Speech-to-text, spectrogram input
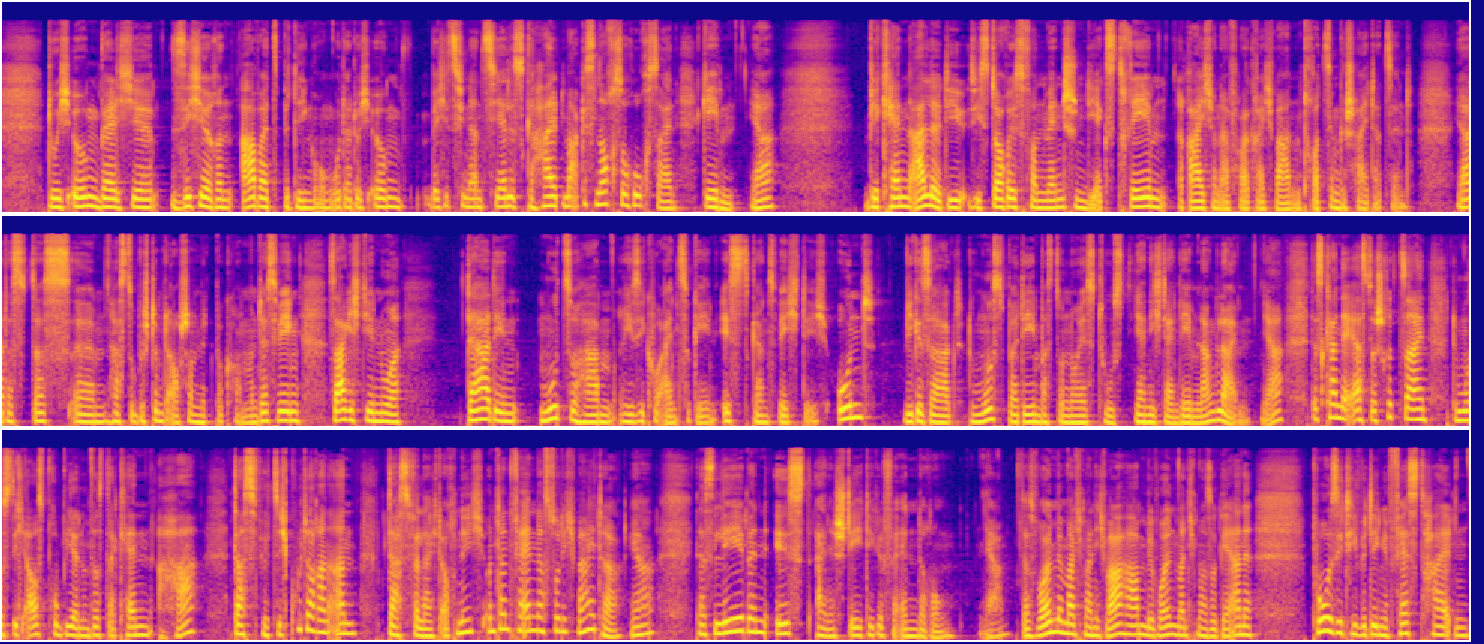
durch irgendwelche sicheren Arbeitsbedingungen oder durch irgendwelches finanzielles Gehalt, mag es noch so hoch sein, geben, ja. Wir kennen alle die, die Stories von Menschen, die extrem reich und erfolgreich waren und trotzdem gescheitert sind. Ja, das, das ähm, hast du bestimmt auch schon mitbekommen. Und deswegen sage ich dir nur, da den Mut zu haben, Risiko einzugehen, ist ganz wichtig. Und wie gesagt, du musst bei dem, was du Neues tust, ja nicht dein Leben lang bleiben. Ja, das kann der erste Schritt sein. Du musst dich ausprobieren und wirst erkennen, aha, das fühlt sich gut daran an, das vielleicht auch nicht. Und dann veränderst du dich weiter. Ja, das Leben ist eine stetige Veränderung. Ja, das wollen wir manchmal nicht wahrhaben. Wir wollen manchmal so gerne positive Dinge festhalten.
